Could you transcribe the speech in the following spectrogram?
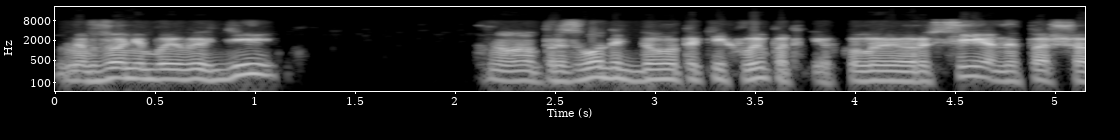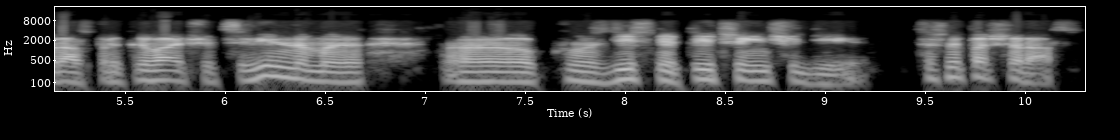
в зоні бойових дій е, призводить до таких випадків, коли Росія не перший раз прикриваючи цивільними, е, здійснює ті чи інші дії. Це ж не перший раз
